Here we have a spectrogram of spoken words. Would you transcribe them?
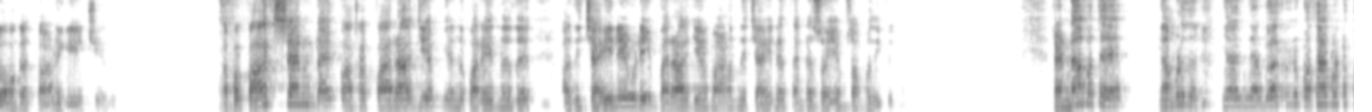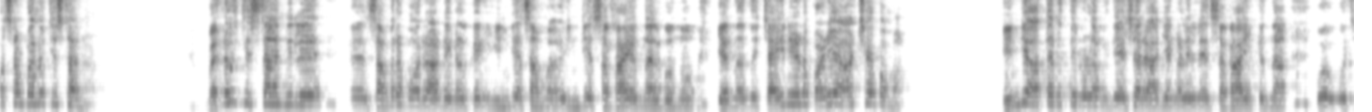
ലോകം കാണുകയും ചെയ്തു. അപ്പൊ പാകിസ്ഥാൻ ഉണ്ടായ പരാജയം എന്ന് പറയുന്നത് അത് ചൈനയുടെയും പരാജയമാണെന്ന് ചൈന തന്നെ സ്വയം സമ്മതിക്കുന്നു. രണ്ടാമത്തെ നമ്മൾ ഞാൻ വേറൊരു പ്രധാനപ്പെട്ട പ്രശ്നം ബലൂചിസ്ഥാനാണ്. ബലൂചിസ്ഥാനിലെ സമര പോരാളികൾക്ക് ഇന്ത്യ സമ ഇന്ത്യ സഹായം നൽകുന്നു എന്നത് ചൈനയുടെ പഴയ ആക്ഷേപമാണ്. ഇന്ത്യ അത്തരത്തിലുള്ള വിദേശ രാജ്യങ്ങളിലെ സഹായിക്കുന്ന ഒരു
